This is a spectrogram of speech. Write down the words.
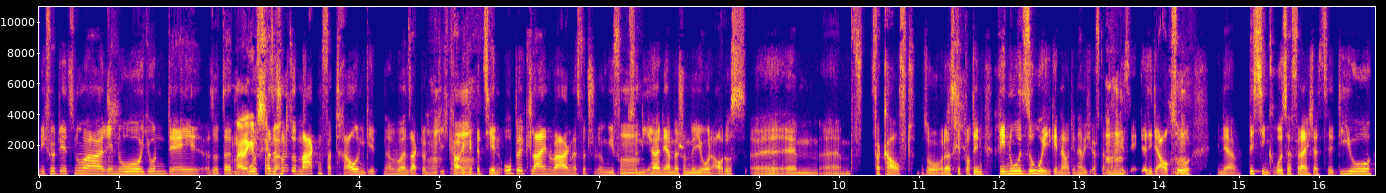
ich würde jetzt nur Renault, Hyundai, also da, Nein, wo es quasi schon so Markenvertrauen gibt, ne? wo man sagt, okay, mhm. ich, ich habe jetzt hier einen Opel-Kleinwagen, das wird schon irgendwie mhm. funktionieren. Mhm. Die haben ja schon Millionen Autos äh, ähm, ähm, verkauft. So, oder es gibt auch den Renault Zoe, genau, den habe ich öfter mhm. mal gesehen. Der sieht ja auch so mhm. in der bisschen größer vielleicht als der Dio,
